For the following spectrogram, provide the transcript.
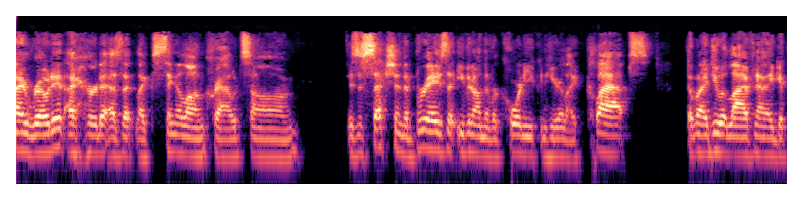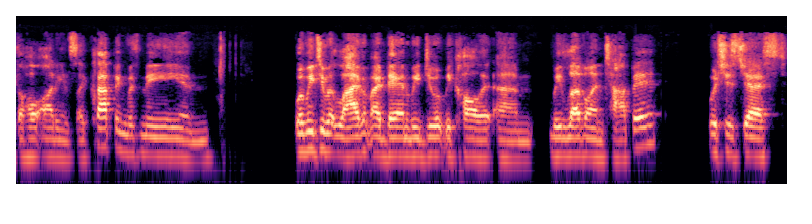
I wrote it, I heard it as that like sing along crowd song. There's a section, the bridge that even on the recording you can hear like claps. that when I do it live now, I get the whole audience like clapping with me. And when we do it live at my band, we do what we call it, um, we love on top it, which is just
